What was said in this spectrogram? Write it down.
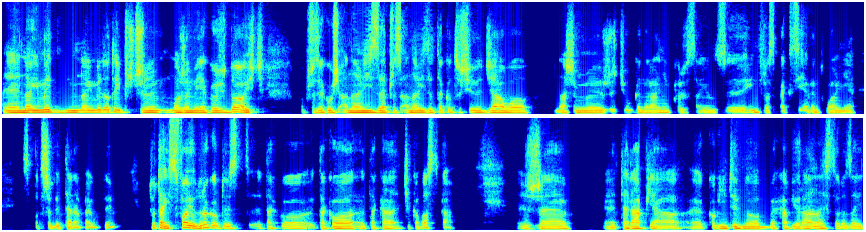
E, no i, my, no i my do tej przyczyny możemy jakoś dojść poprzez jakąś analizę, przez analizę tego, co się działo w naszym życiu, generalnie korzystając z introspekcji, ewentualnie z potrzeby terapeuty. Tutaj swoją drogą to jest tako, tako, taka ciekawostka, że terapia kognitywno-behawioralna jest to rodzaj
